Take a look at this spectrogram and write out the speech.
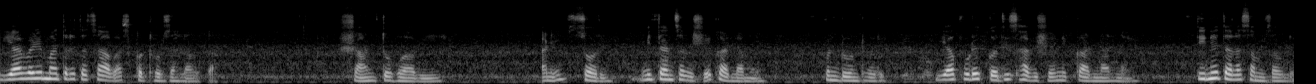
यावेळी मात्र त्याचा आवाज कठोर झाला होता. शांत व्हावी. आणि सॉरी मी त्यांचा विषय काढल्यामुळे पण डोंट वरी यापुढे कधीच हा विषय मी काढणार नाही. तिने त्याला समजावले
